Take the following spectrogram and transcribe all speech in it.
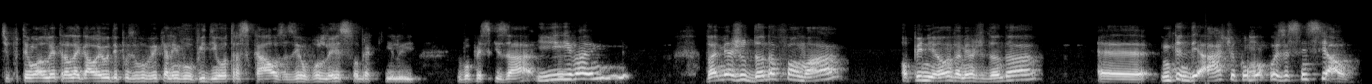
tipo, tem uma letra legal. Eu depois eu vou ver que ela é envolvida em outras causas. Eu vou ler sobre aquilo e vou pesquisar. E vai vai me ajudando a formar opinião, vai me ajudando a é, entender a arte como uma coisa essencial,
